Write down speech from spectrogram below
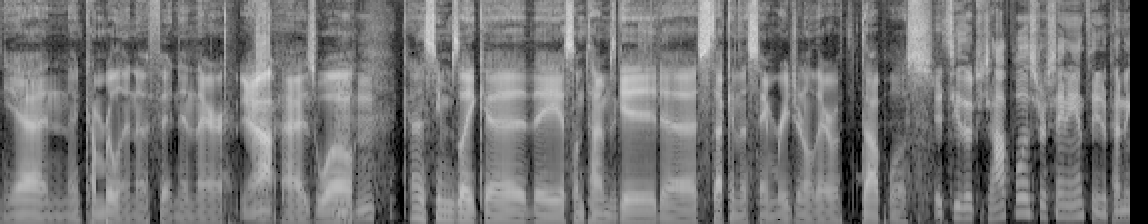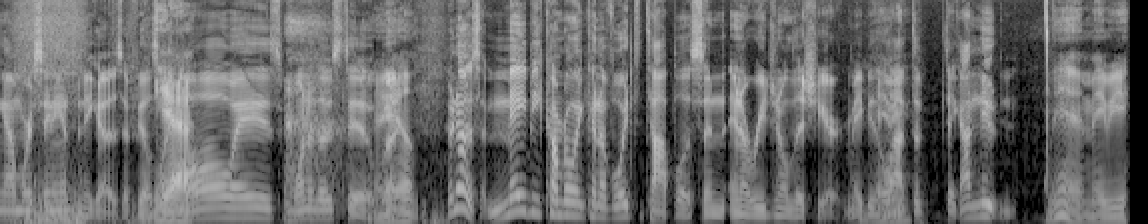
Yeah, and uh, Cumberland uh, fitting in there. Yeah. As well. Mhm. Kind of seems like uh, they sometimes get uh, stuck in the same regional there with Teutopolis. It's either Teutopolis or St. Anthony, depending on where St. Anthony goes. It feels Yeah. like always one of those two. But Yep. who knows? Maybe Cumberland can avoid Teutopolis in, in a regional this year. Maybe they'll have to take on Newton. Yeah, maybe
